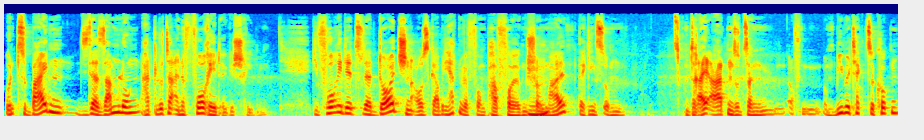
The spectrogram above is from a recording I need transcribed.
und zu beiden dieser Sammlungen hat Luther eine Vorrede geschrieben. Die Vorrede zu der deutschen Ausgabe, die hatten wir vor ein paar Folgen schon mal. Da ging es um drei Arten sozusagen auf, um Bibeltext zu gucken.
